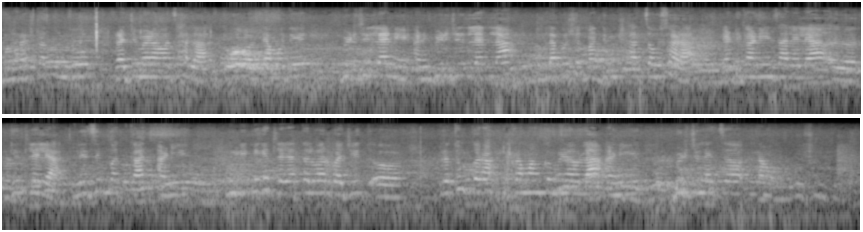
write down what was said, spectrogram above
महाराष्ट्रातून जो राज्यमेळावा झाला तो त्यामध्ये बीड जिल्ह्याने आणि बीड जिल्ह्यातला जिल्हा परिषद माध्यमिक शाळा चौसाळा या ठिकाणी झालेल्या घेतलेल्या लेझिम पथकात आणि मुलींनी घेतलेल्या तलवारबाजीत प्रथम करा क्रमांक मिळवला आणि बीड जिल्ह्याचं नाव रोशन केलं.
